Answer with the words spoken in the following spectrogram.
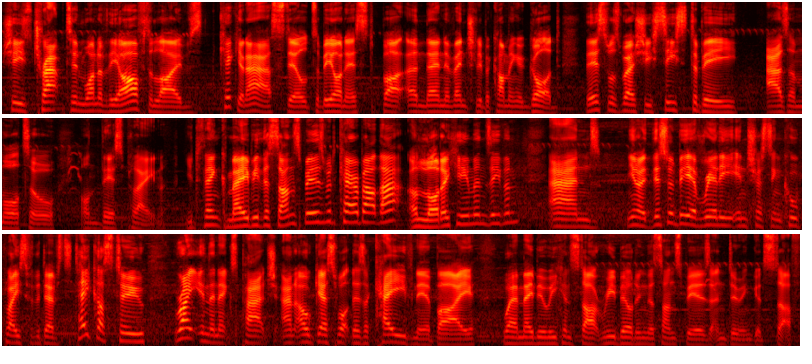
she's trapped in one of the afterlives, kicking ass still, to be honest, but and then eventually becoming a god. This was where she ceased to be as a mortal on this plane. You'd think maybe the Sun Spears would care about that. A lot of humans even. And, you know, this would be a really interesting, cool place for the devs to take us to right in the next patch. And oh, guess what? There's a cave nearby where maybe we can start rebuilding the Sun Spears and doing good stuff.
